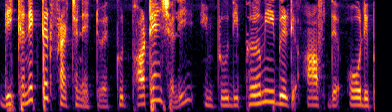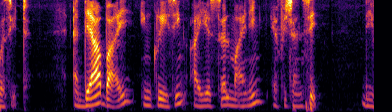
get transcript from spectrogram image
The connected fracture network could potentially improve the permeability of the ore deposit and thereby increasing ISL mining efficiency. The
